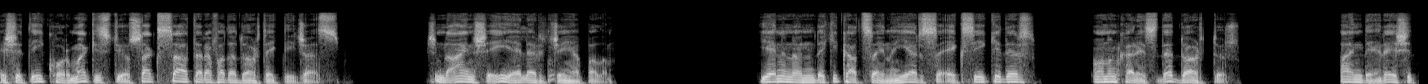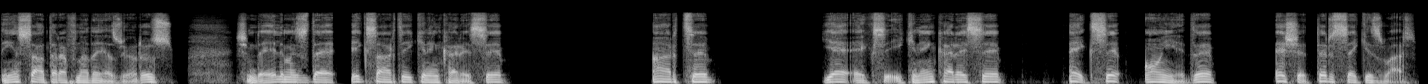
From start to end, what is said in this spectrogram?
Eşitliği korumak istiyorsak sağ tarafa da 4 ekleyeceğiz. Şimdi aynı şeyi y'ler için yapalım. y'nin önündeki katsayının yarısı eksi 2'dir, onun karesi de 4'tür. Aynı değeri eşitliğin sağ tarafına da yazıyoruz. Şimdi elimizde x artı 2'nin karesi artı y eksi 2'nin karesi eksi 17 eşittir 8 var.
